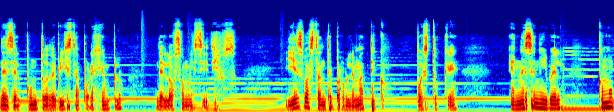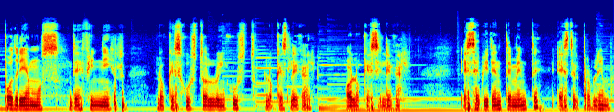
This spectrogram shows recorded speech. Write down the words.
desde el punto de vista, por ejemplo, de los homicidios. Y es bastante problemático, puesto que en ese nivel, ¿cómo podríamos definir lo que es justo o lo injusto, lo que es legal o lo que es ilegal? Es evidentemente este el problema.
